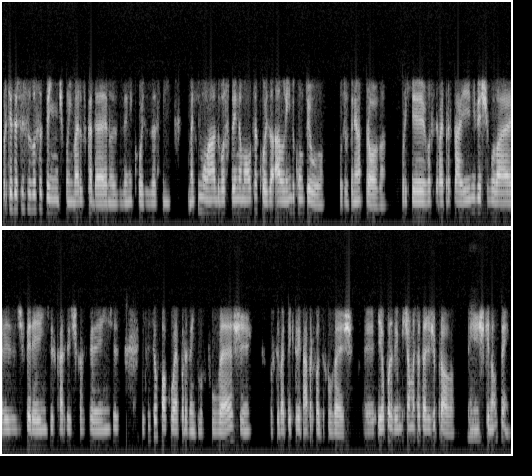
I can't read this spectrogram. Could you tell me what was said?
Porque exercícios você tem, tipo, em vários cadernos, N coisas assim. Mas simulado você treina uma outra coisa, além do conteúdo. Você treina a prova porque você vai prestar N vestibulares diferentes, características diferentes. E se seu foco é, por exemplo, FUVEST, você vai ter que treinar para fazer FUVEST. É, eu, por exemplo, tinha uma estratégia de prova. Tem gente que não tem.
